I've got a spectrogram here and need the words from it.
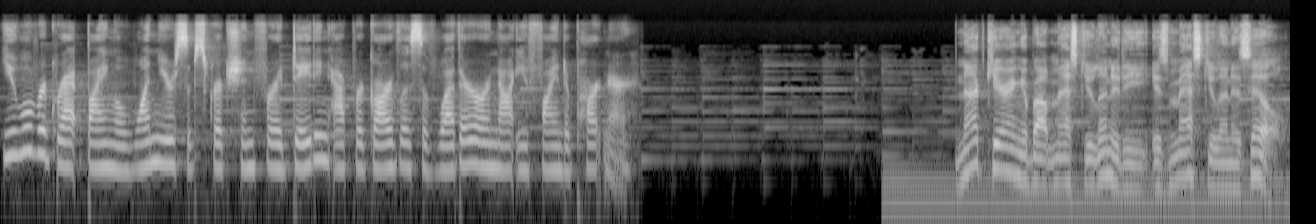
You will regret buying a one year subscription for a dating app regardless of whether or not you find a partner. Not caring about masculinity is masculine as hell.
